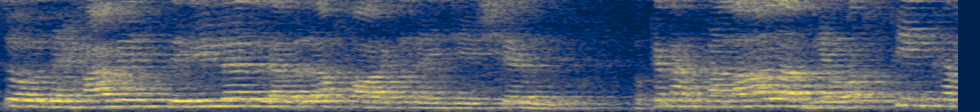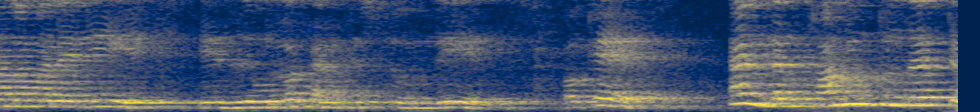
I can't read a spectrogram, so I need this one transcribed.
so they have a cellular level of organization ఓకేనా? కణాల వ్యవస్థీకరణం అనేది ఈ జీవుల్లో కనిపిస్తుంది. Okay? And then coming to that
